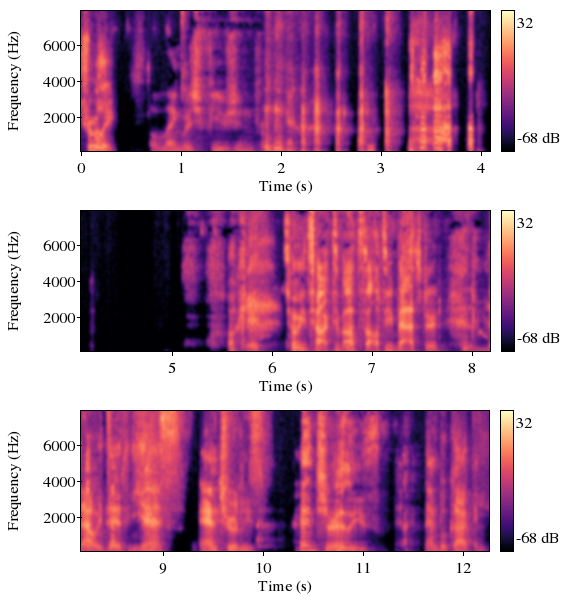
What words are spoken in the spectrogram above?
truly. a language fusion from Okay, so we talked about Salty Bastard now we did. Yes. And trulies. and Trulies. And Bukaki.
